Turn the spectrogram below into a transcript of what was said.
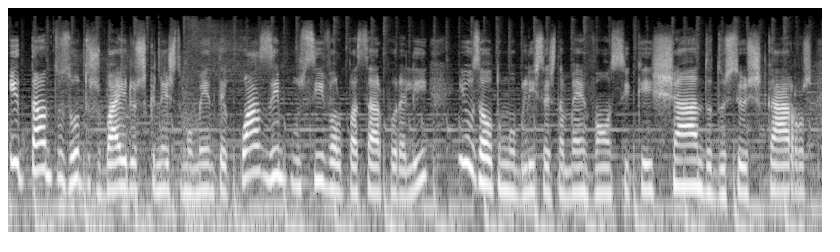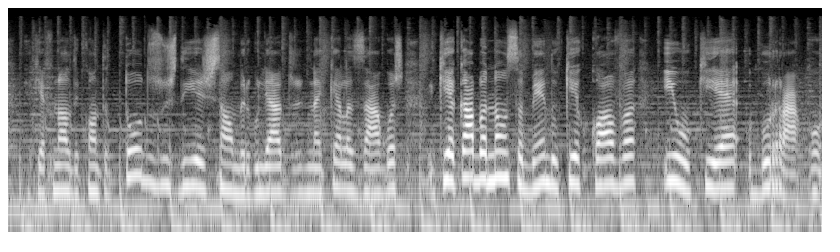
e tantos outros bairros que neste momento é quase impossível passar por ali e os automobilistas também vão se queixando dos seus carros que afinal de contas todos os dias são mergulhados naquelas águas que acaba não sabendo o que é cova e o que é buraco.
